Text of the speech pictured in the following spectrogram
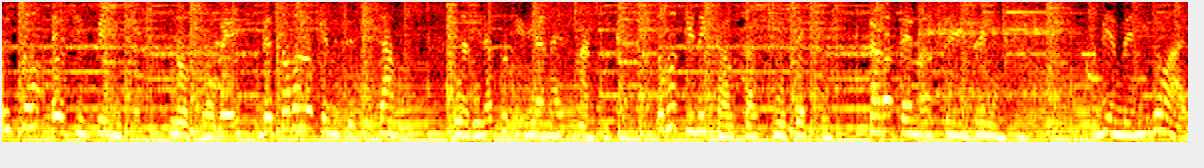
universo es infinito. Nos provee de todo lo que necesitamos. La vida cotidiana es mágica. Todo tiene causas y efectos. Cada tema se entrelaza. Bienvenido al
